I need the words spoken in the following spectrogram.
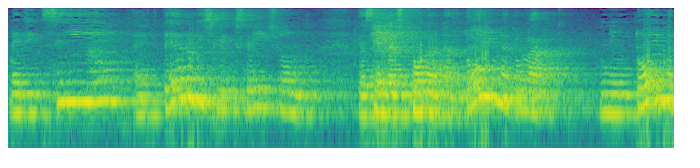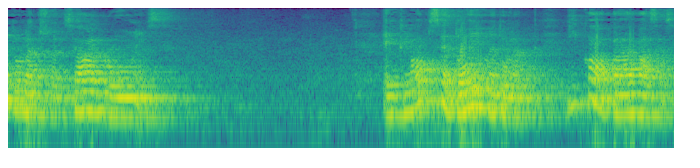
meditsiin ehk tervislik seisund ja sellest tulenev toimetulek ning toimetulek sotsiaalruumis. ehk lapse toimetulek igapäevases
